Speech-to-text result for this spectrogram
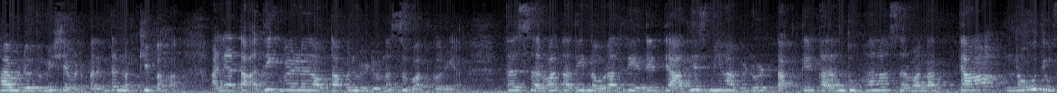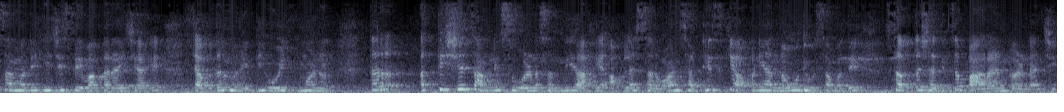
हा व्हिडिओ तुम्ही शेवटपर्यंत नक्की पहा. आणि आता अधिक वेळ लावता आपण व्हिडिओला सुरुवात करूया. तर सर्वात आधी नवरात्री येते त्याआधीच मी हा व्हिडिओ टाकते कारण तुम्हाला सर्वांना त्या नऊ दिवसांमध्ये ही जी सेवा करायची आहे त्याबद्दल माहिती होईल म्हणून. तर अतिशय चांगली सुवर्ण संधी आहे आपल्या सर्वांसाठीच की आपण या नऊ दिवसामध्ये सप्तशतीचं पारायण करण्याची.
